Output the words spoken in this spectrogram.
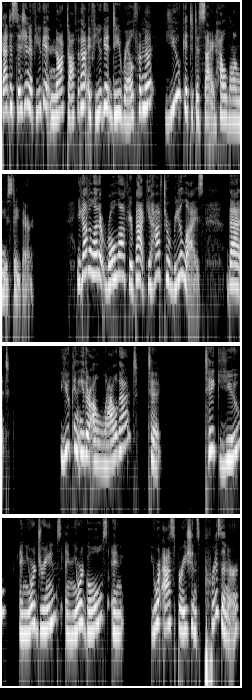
that decision, if you get knocked off of that, if you get derailed from that, you get to decide how long you stay there. You got to let it roll off your back. You have to realize that you can either allow that to take you and your dreams and your goals and your aspirations prisoner,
